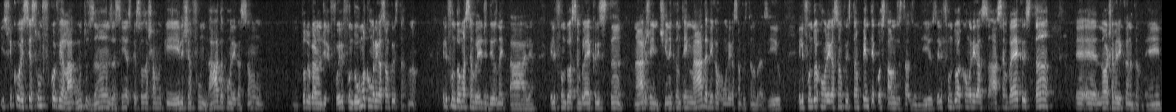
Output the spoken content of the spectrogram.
Isso ficou, esse assunto ficou velado muitos anos, assim, as pessoas achavam que ele tinha fundado a congregação em todo lugar onde ele foi, ele fundou uma congregação cristã. Não. Ele fundou uma Assembleia de Deus na Itália, ele fundou a Assembleia Cristã na Argentina, que não tem nada a ver com a congregação cristã no Brasil. Ele fundou a Congregação Cristã Pentecostal nos Estados Unidos. Ele fundou a Congregação, a Assembleia Cristã é, é, norte-americana também.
